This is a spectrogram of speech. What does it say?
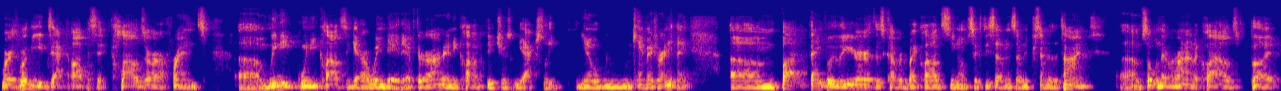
Whereas we're the exact opposite. Clouds are our friends. Um, we need we need clouds to get our wind data. If there aren't any cloud features, we actually, you know, we, we can't measure anything. Um, but thankfully, the Earth is covered by clouds, you know, 67, 70% of the time. Um, so we'll never run out of clouds, but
